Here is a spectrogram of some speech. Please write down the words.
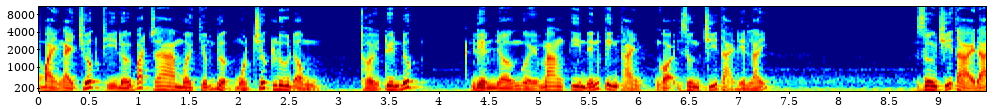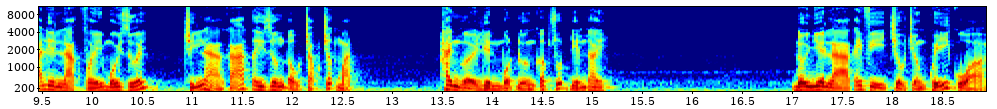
7 ngày trước thì đới bắt ra mới kiếm được một chiếc lư đồng, Thời tuyên đức, Liền nhờ người mang tin đến Kinh Thành Gọi Dương Trí Tài đến lấy. Dương Trí Tài đã liên lạc với mối dưới, Chính là gã Tây Dương đầu chọc trước mặt. Hai người liền một đường gấp rút đến đây. Đương nhiên là cái vị triều trưởng quỹ của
